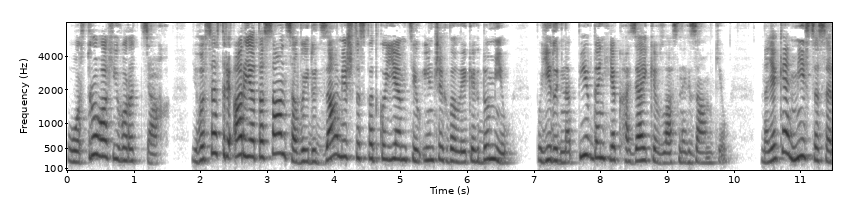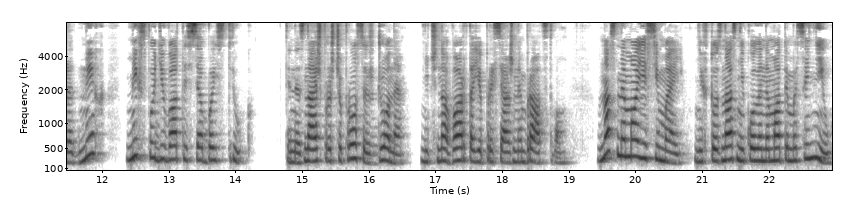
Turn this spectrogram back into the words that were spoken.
у острогах і городцях. Його сестри Арія та Санса вийдуть заміж за спадкоємців інших великих домів, поїдуть на південь, як хазяйки власних замків. На яке місце серед них міг сподіватися байстрюк? Ти не знаєш, про що просиш, Джоне. Нічна варта є присяжним братством. В нас немає сімей, ніхто з нас ніколи не матиме синів.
